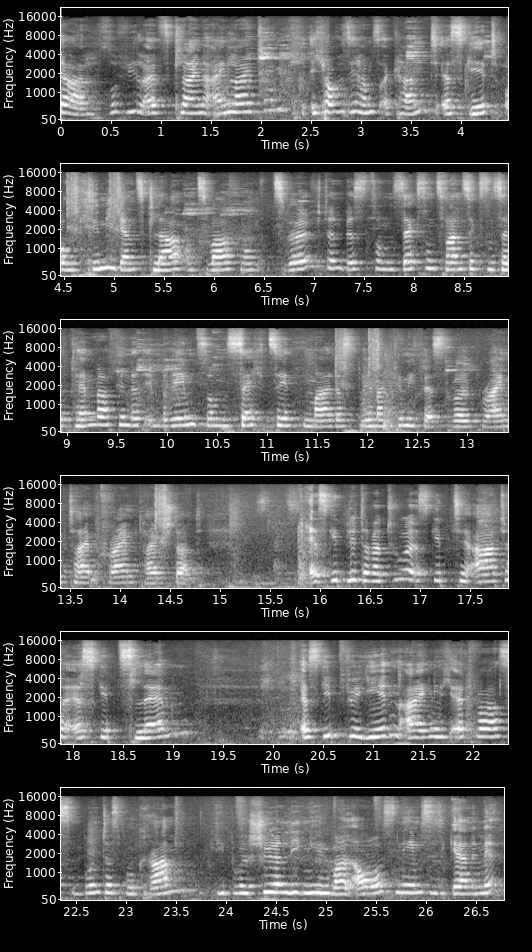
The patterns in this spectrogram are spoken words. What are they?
Ja, so viel als kleine Einleitung. Ich hoffe, Sie haben es erkannt. Es geht um Krimi ganz klar und zwar vom 12. bis zum 26. September findet in Bremen zum 16. Mal das Bremer Krimi-Festival Primetime Primetime statt. Es gibt Literatur, es gibt Theater, es gibt Slam. Es gibt für jeden eigentlich etwas, ein buntes Programm. Die Broschüren liegen hier überall aus, nehmen Sie sie gerne mit.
